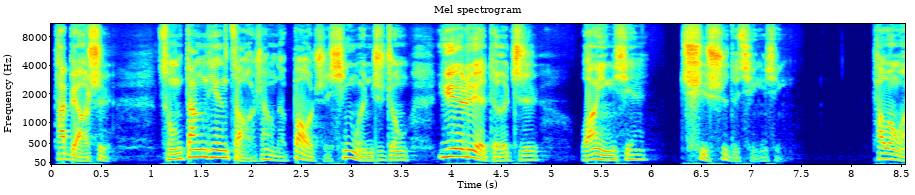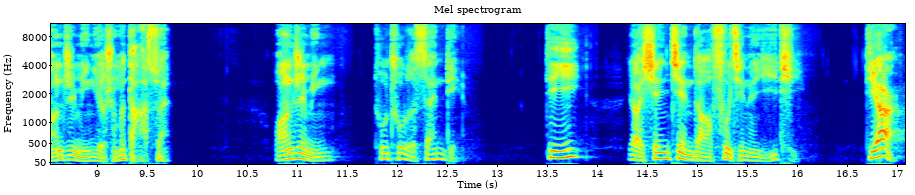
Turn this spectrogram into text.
他表示，从当天早上的报纸新闻之中，约略得知王银先去世的情形，他问王志明有什么打算。王志明突出了三点：第一，要先见到父亲的遗体；第二，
